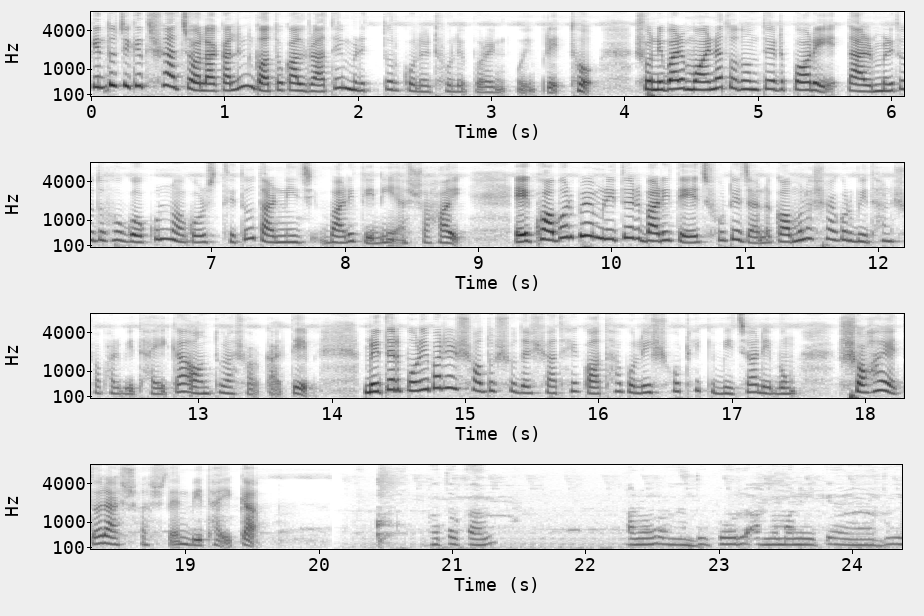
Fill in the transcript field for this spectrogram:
কিন্তু চিকিৎসা চলাকালীন গতকাল রাতে মৃত্যুর কোলে ঢলে পড়েন ওই বৃদ্ধ। শনিবার ময়না তদন্তের পরে তার মৃতদেহ গোকুলনগর স্থিত তার নিজ বাড়িতে নিয়ে আসা হয়। এই খবর পেয়ে মৃতের বাড়িতে ছুটে যান কমলাসাগর বিধানসভার বিধায়িকা অন্তরা সরকার দেব। মৃতের পরিবারের সদস্যদের সাথে কথা বলে সঠিক বিচার এবং সহায়তার আশ্বাস দেন বিধায়িকা। গতকাল আনু- দুপুর আনুমানিক দুই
